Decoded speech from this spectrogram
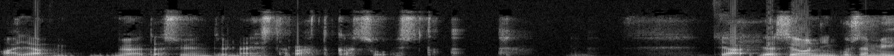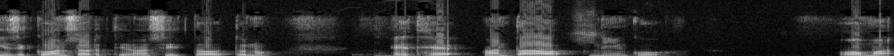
ajan myötä syntyneistä ratkaisuista. Ja, ja se on niin kuin se, mihin se konsortio on sitoutunut, että he antaa niin kuin oma,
